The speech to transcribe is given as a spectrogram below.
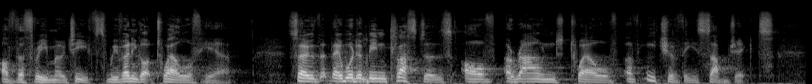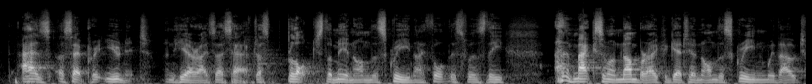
of the three motifs. We've only got 12 here. So that there would have been clusters of around 12 of each of these subjects as a separate unit. And here, as I say, I've just blocked them in on the screen. I thought this was the maximum number I could get in on the screen without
